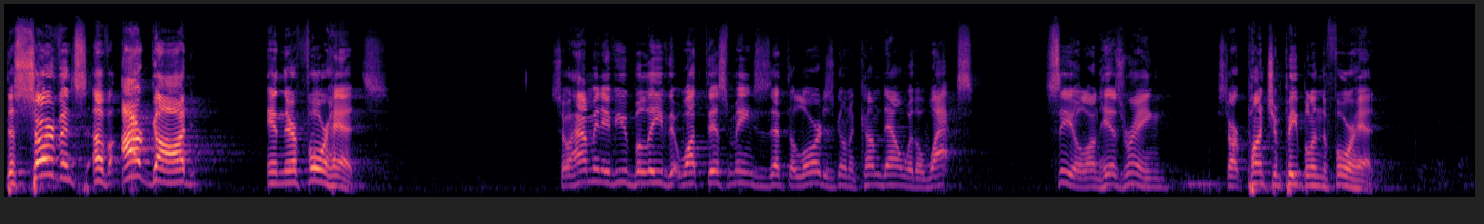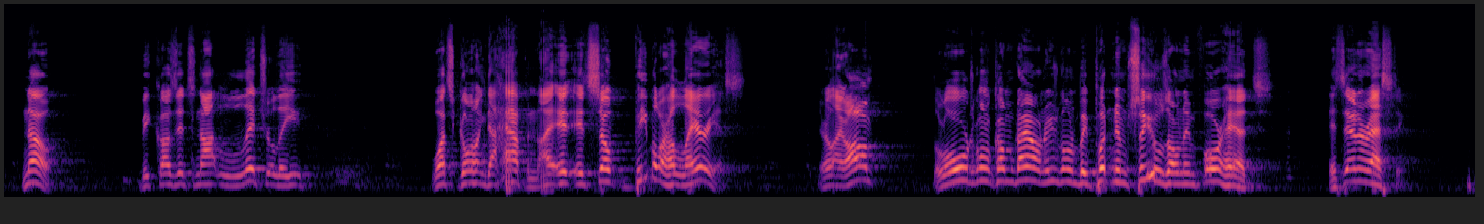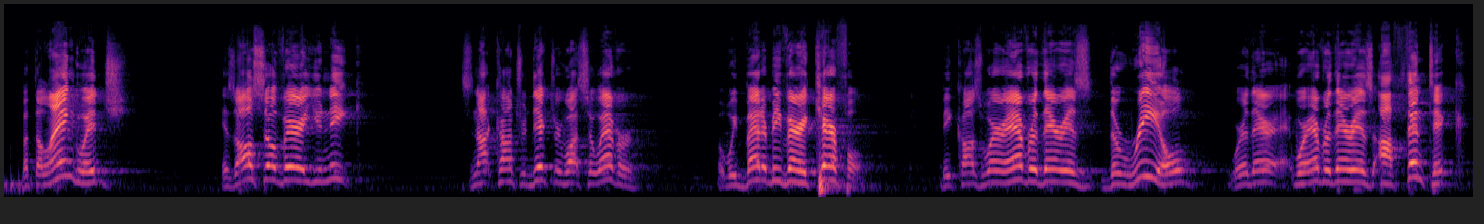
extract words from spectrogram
the servants of our God in their foreheads. So, how many of you believe that what this means is that the Lord is going to come down with a wax seal on his ring, start punching people in the forehead? No, because it's not literally what's going to happen. It, it's so, people are hilarious. They're like, oh, the Lord's going to come down. He's going to be putting them seals on them foreheads. It's interesting. But the language is also very unique. It's not contradictory whatsoever, but we better be very careful because wherever there is the real, where there, wherever there is authentic,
